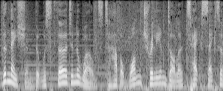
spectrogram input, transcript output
The nation that was third in the world to have a $1 trillion tech sector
